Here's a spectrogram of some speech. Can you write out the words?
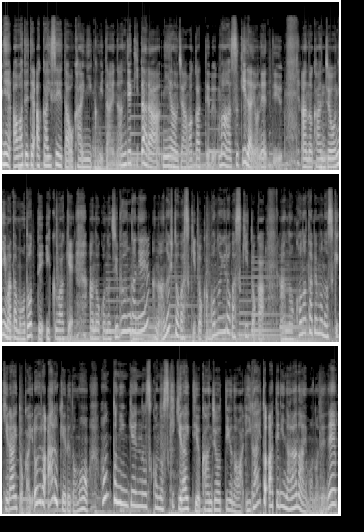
ね慌てて赤いセーターを買いに行くみたいなんで来たら似合うじゃん分かってる。まあ好きだよねっていうあの感情にまた戻っていくわけ。あのこの自分がねあのあの人が好きとかこの色が好きとかあのこの食べ物好き嫌いとかいろいろあるけれども本当人間のこの好き嫌いっていう感情っていうのは意外と当てにならないものでね。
